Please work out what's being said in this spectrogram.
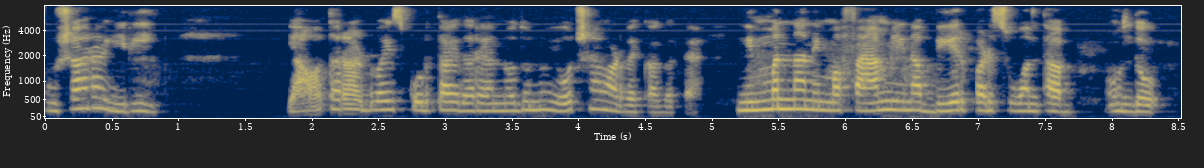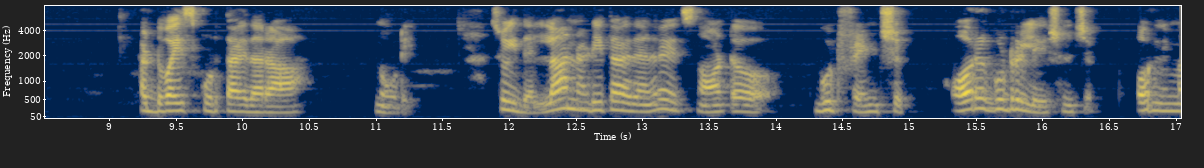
ಹುಷಾರಾಗಿರಿ. ಯಾವ ಥರ ಅಡ್ವೈಸ್ ಕೊಡ್ತಾ ಇದ್ದಾರೆ ಅನ್ನೋದನ್ನು ಯೋಚನೆ ಮಾಡಬೇಕಾಗತ್ತೆ. ನಿಮ್ಮನ್ನ, ನಿಮ್ಮ ಫ್ಯಾಮಿಲಿನ ಬೇರ್ಪಡಿಸುವಂಥ ಒಂದು ಅಡ್ವೈಸ್ ಕೊಡ್ತಾ ಇದ್ದಾರಾ? ನೋಡಿ. ಸೊ ಇದೆಲ್ಲ ನಡೀತಾ ಇದೆ ಅಂದರೆ it's not a good friendship or a good relationship ಅವ್ರು ನಿಮ್ಮ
